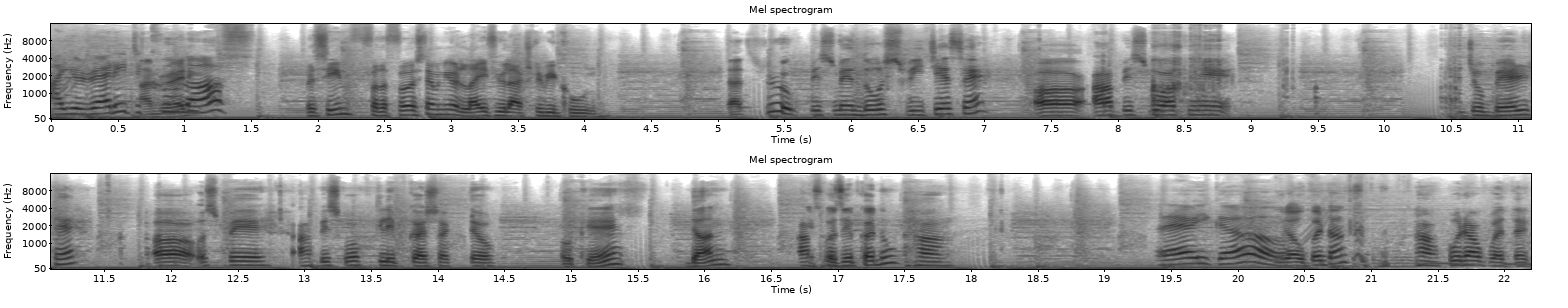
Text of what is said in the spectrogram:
Are you ready to I'm cool ready. off? Basim, for the first time in your life, you'll actually be. That's true. इसमें दो स्विचेस हैं अ, आप इसको अपने जो बेल्ट है उस पे आप इसको क्लिप कर सकते हो Okay. Done. आपको- इसको zip कर दूँ? हाँ There you go. पूरा ऊपर तक? हाँ पूरा ऊपर तक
